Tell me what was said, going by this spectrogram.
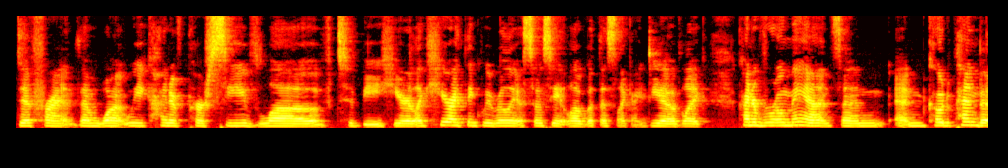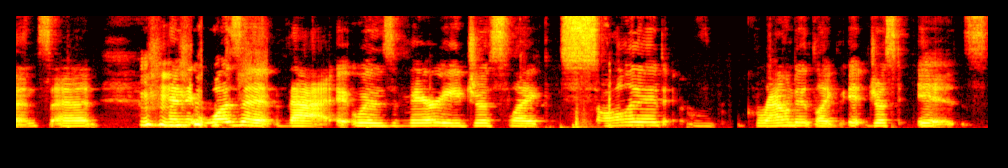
different than what we kind of perceive love to be here. Like here i think we really associate love with this like idea of like kind of romance and and codependence and and it wasn't that. It was very just like solid grounded like it just is.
